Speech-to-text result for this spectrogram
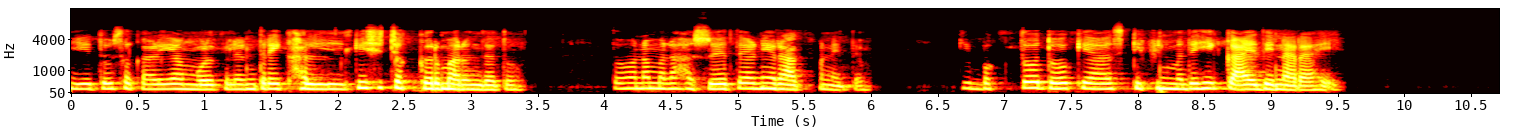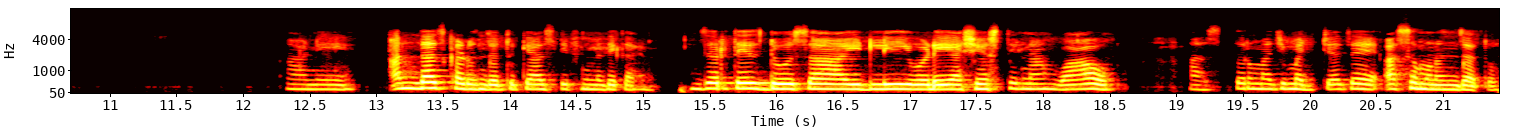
येतो सकाळी आंघोळ केल्यानंतर एक हलकीशी चक्कर मारून जातो. तेव्हा ना मला हसू येतं आणि राग पण येतं की बघतो तो की आज टिफिनमध्ये ही काय देणार आहे? आणि अंदाज काढून जातो की आज टिफिनमध्ये काय. जर तेच डोसा इडली वडे असे असतील ना वाव आज तर माझी मज्जाच आहे असं म्हणून जातो.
